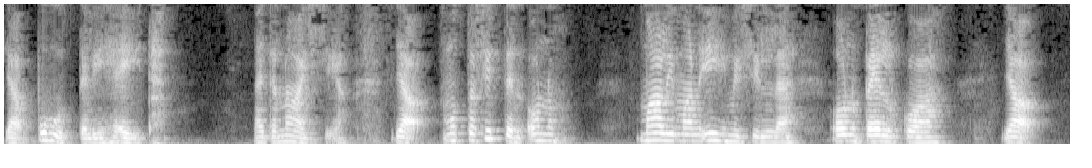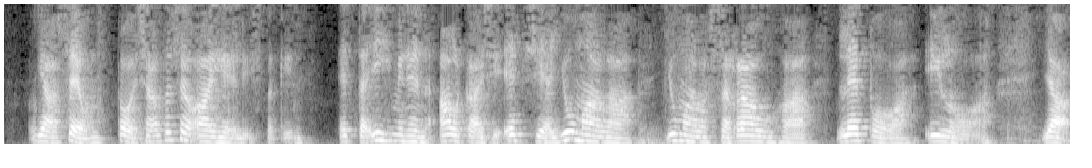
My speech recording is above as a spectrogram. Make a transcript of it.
ja puhutteli heitä, näitä naisia. Ja, mutta sitten on maailman ihmisillä on pelkoa ja, ja se on toisaalta se on aiheellistakin, että ihminen alkaisi etsiä Jumalaa, Jumalassa rauhaa, lepoa, iloa. Ja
